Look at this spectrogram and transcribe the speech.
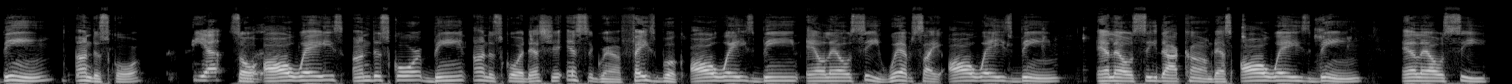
bean underscore. Yep. So always underscore bean underscore. That's your Instagram. Facebook always bean LLC. Website always bean LLC.com. That's always bean LLC.com.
